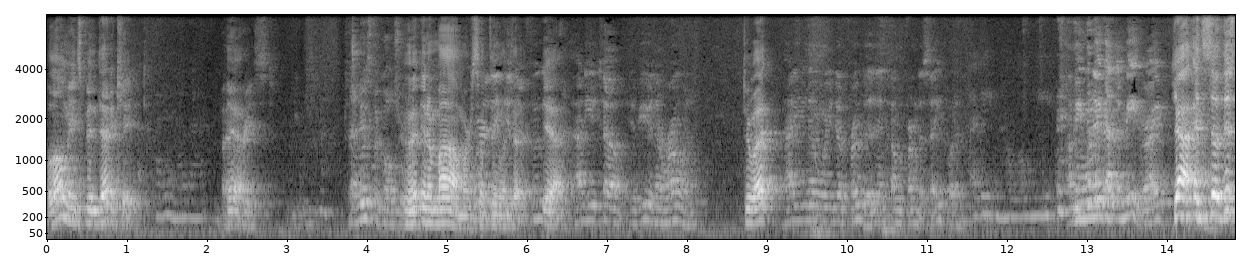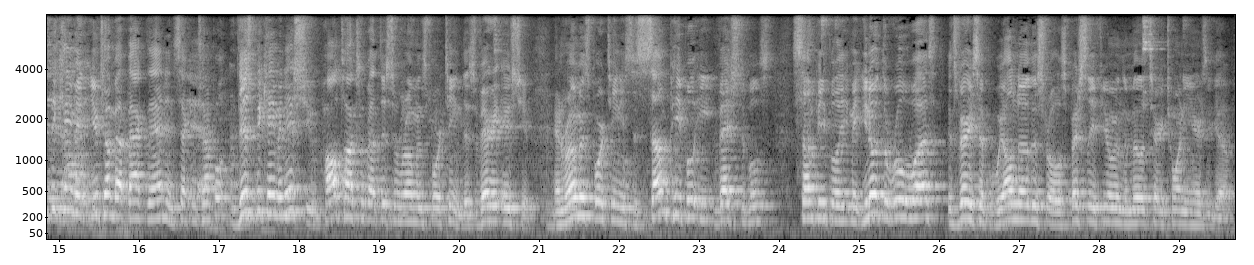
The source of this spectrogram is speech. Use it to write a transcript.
Halal meat's been dedicated. I didn't know that. By Yeah. a priest. That is the culture. Uh, in a mom or Where something like that. Yeah. How do you tell, if you was in a Roman, Do what? how do you know where the fruit is? It didn't come from the Safeway. I've eaten halal meat. I mean, when they got the meat, right? Yeah, and so this became, an, you're talking about back then in Second Yeah. Temple? This became an issue. Paul talks about this in Romans 14, this very issue. In Romans 14, he says, Some people eat vegetables, some people eat meat. You know what the rule was? It's very simple. We all know this rule, especially if you were in the military 20 years ago.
